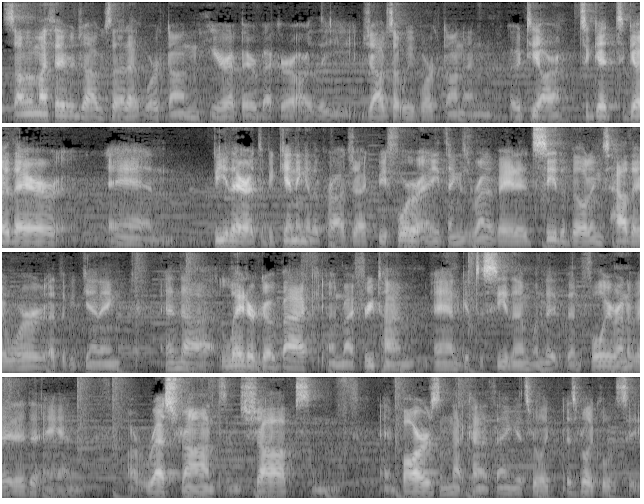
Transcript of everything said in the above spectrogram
Some of my favorite jobs that I've worked on here at Bayer Becker are the jobs that we've worked on in OTR. To get to go there and be there at the beginning of the project before anything's renovated, see the buildings how they were at the beginning, and uh, later go back in my free time and get to see them when they've been fully renovated and our restaurants and shops and, and bars and that kind of thing. It's really it's really cool to see.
